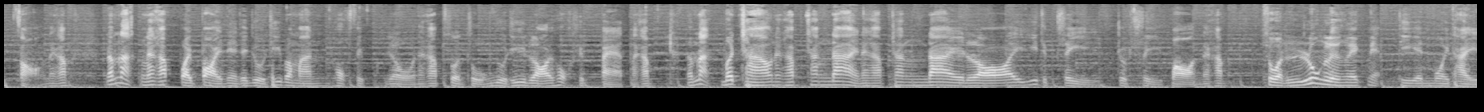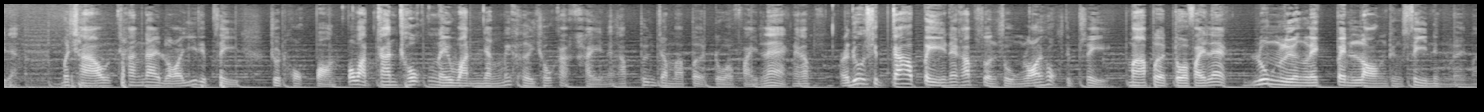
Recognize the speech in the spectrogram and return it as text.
122 นะครับ น้ำหนักนะครับปล่อยๆเนี่ยจะอยู่ที่ประมาณ 60กิโลนะครับส่วนสูงอยู่ที่ 168 นะครับน้ำหนักเมื่อเช้านะครับช่างได้นะครับช่างได้ 124.4 ปอนด์นะครับส่วนลุ่งเรืองเล็กเนี่ย TN มวยไทยเนี่ยเมื่อเช้าช่างได้ 124.6 ปอนด์ประวัติการชกในวันยังไม่เคยชกกับใครนะครับ เพิ่งจะมาเปิดตัวไฟแรกนะครับอายุ 19 ปีนะครับ ส่วนสูง 164 มาเปิดตัวไฟแรกรุ่งเรืองเล็กเป็นรองถึง 4-1 เลยไหม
